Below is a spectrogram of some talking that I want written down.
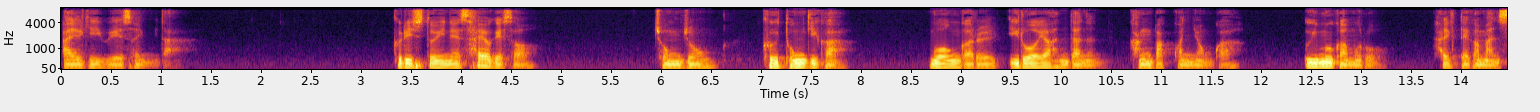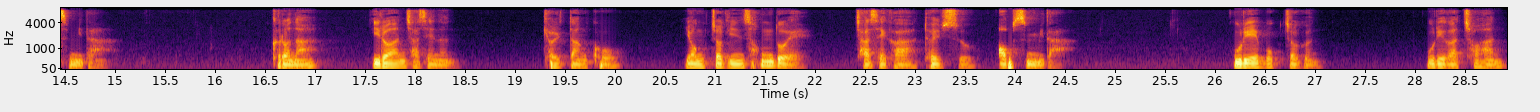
알기 위해서입니다. 그리스도인의 사역에서 종종 그 동기가 무언가를 이루어야 한다는 강박관념과 의무감으로 할 때가 많습니다. 그러나 이러한 자세는 결단코 영적인 성도의 자세가 될 수 없습니다. 우리의 목적은 우리가 처한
